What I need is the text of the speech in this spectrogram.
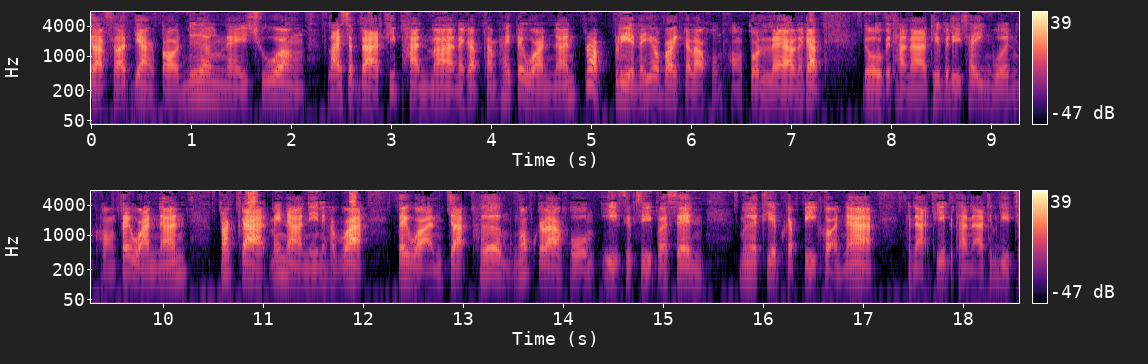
จากสหรัฐอย่างต่อเนื่องในช่วงหลายสัปดาห์ที่ผ่านมานะครับทำให้ไต้หวันนั้นปรับเปลี่ยนนโยบายกลาโหมของตนแล้วนะครับ โดยประธานาธิบดีไช่อิงเหวินของไต้หวันนั้น ประกาศไม่นานนี้นะครับว่าไต้หวันจะเพิ่มงบกลาโหมอีก 14%เมื่อเทียบกับปีก่อนหน้า ขณะที่ประธานาธิบดีโจ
